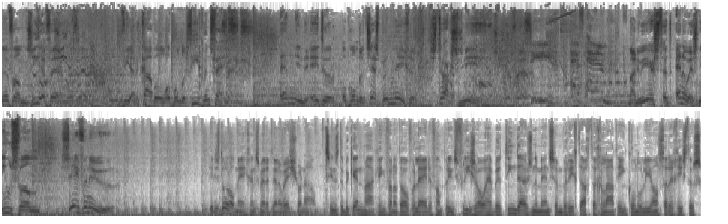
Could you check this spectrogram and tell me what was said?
ritme van ZFM. Via de kabel op 104.5. En in de ether op 106.9. Straks meer. ZFM. Maar nu eerst het NOS nieuws van 7 uur. Dit is Doral Megens met het NOS-journaal. Sinds de bekendmaking van het overlijden van prins Friso... hebben tienduizenden mensen een bericht achtergelaten in condoleanceregisters.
